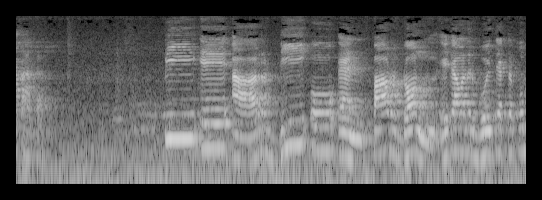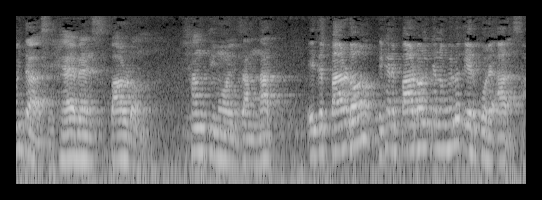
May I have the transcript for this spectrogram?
আকার। P A R D O N pardon এটা আমাদের বইতে একটা কবিতা আছে হ্যাভেন্স পারডন শান্তিময় জান্নাত। এই যে পারডন এখানে পারডন কেন হলো? এর পরে আর আছে।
